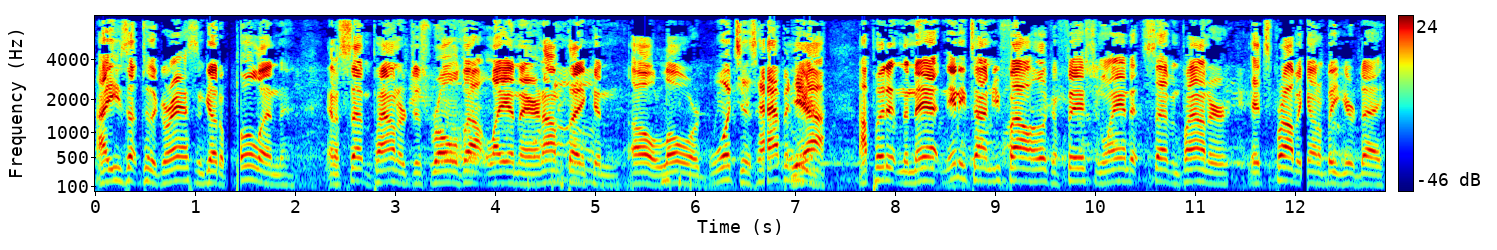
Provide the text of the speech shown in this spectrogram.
I ease up to the grass and go to pulling, and a seven pounder just rolls out laying there, and I'm thinking, oh Lord, what just happened? Yeah, here? I put it in the net, and anytime you foul hook a fish and land it seven pounder, it's probably going to be your day.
